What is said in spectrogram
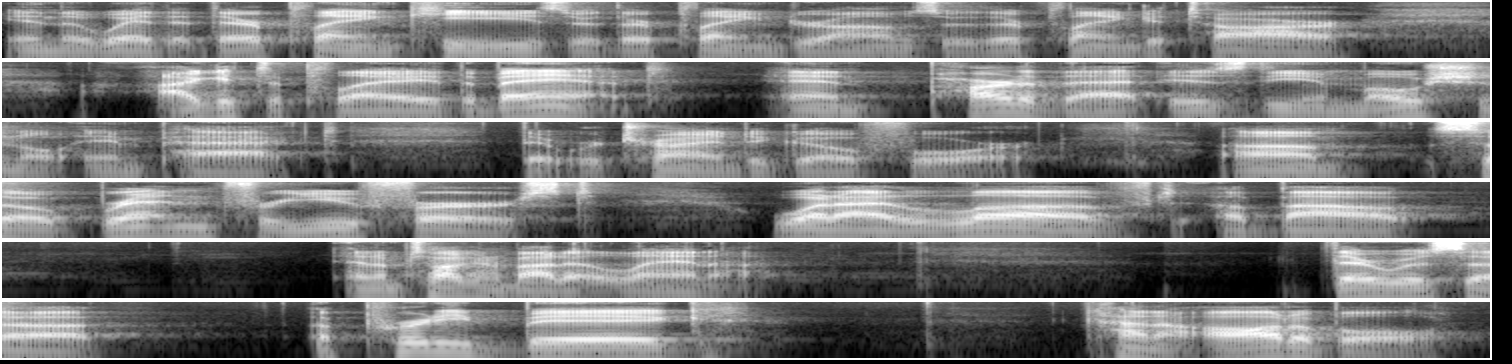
in the way that they're playing keys or they're playing drums or they're playing guitar. I get to play the band. And part of that is the emotional impact that we're trying to go for. Um, so, Brenton, for you first, what I loved about, and I'm talking about Atlanta, there was a, a pretty big kind of audible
